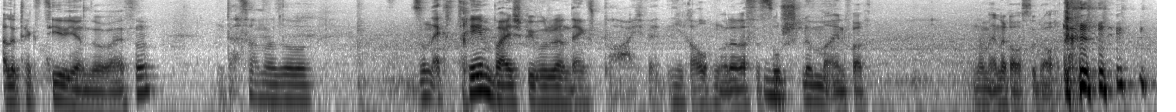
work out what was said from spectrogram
alle Textilien, so weißt du? Und das war mal so, so ein Extrembeispiel, wo du dann denkst, boah, ich werde nie rauchen oder das ist so schlimm einfach. Und am Ende rauchst du doch.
